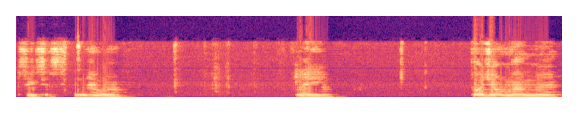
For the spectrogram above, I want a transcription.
sekcja zginęła. Wklej. Podział mamy.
